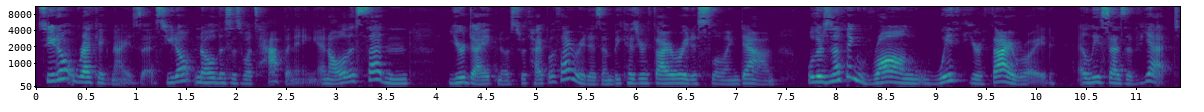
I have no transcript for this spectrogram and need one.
So you don't recognize this. You don't know this is what's happening. And all of a sudden, you're diagnosed with hypothyroidism because your thyroid is slowing down. Well, there's nothing wrong with your thyroid, at least as of yet.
